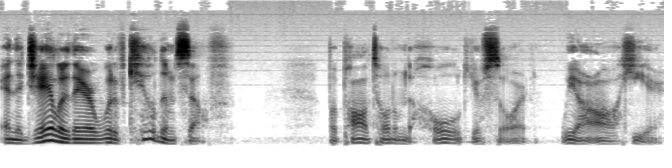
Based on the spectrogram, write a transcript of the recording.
and the jailer there would have killed himself. But Paul told him to hold your sword. We are all here.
